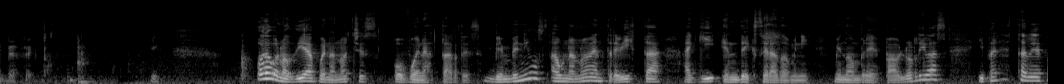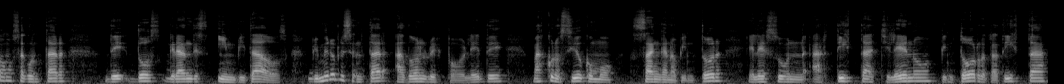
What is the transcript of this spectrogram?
Perfecto. Hola, buenos días, buenas noches o buenas tardes. Bienvenidos a una nueva entrevista aquí en Dexter Domini. Mi nombre es Pablo Rivas y para esta vez vamos a contar de dos grandes invitados. Primero presentar a don Luis Poblete, más conocido como Zángano Pintor. Él es un artista chileno, pintor, retratista.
